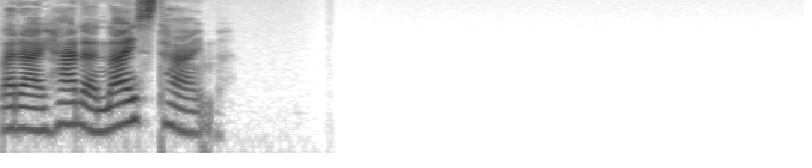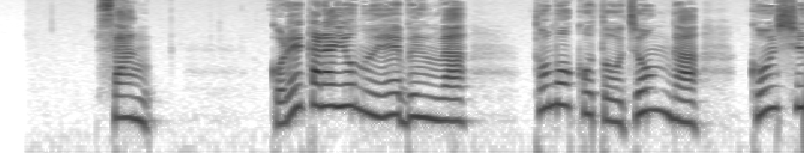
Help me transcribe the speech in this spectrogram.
but I had a nice time. 3これから読む英文は、とも子とジョンが今週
